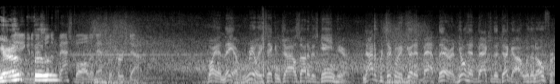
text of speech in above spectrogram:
You're Swing and a miss on the fastball, and that's the first out. Boy, and they have really taken Giles out of his game here. Not a particularly good at bat there, and he'll head back to the dugout with an offer.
